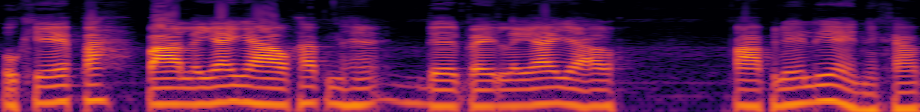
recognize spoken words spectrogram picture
โอเคปะปลาระยะยาวครับนะฮะ เดินไประยะยาว ปลาไปเรื่อยๆนะครับ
